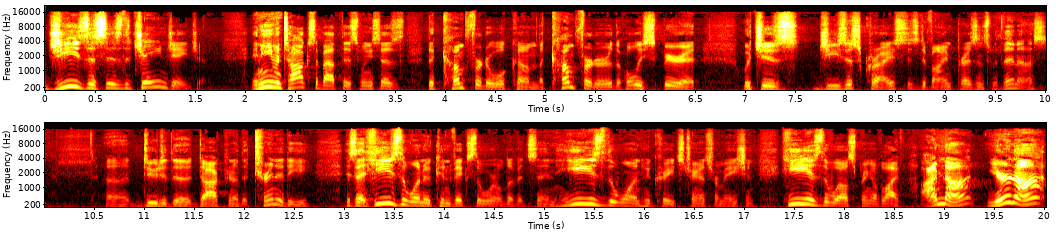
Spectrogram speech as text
Jesus is the change agent. And he even talks about this when he says, The Comforter will come. The Comforter, the Holy Spirit, which is Jesus Christ, his divine presence within us, uh, due to the doctrine of the Trinity, is that he's the one who convicts the world of its sin. He's the one who creates transformation. He is the wellspring of life. I'm not. You're not.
